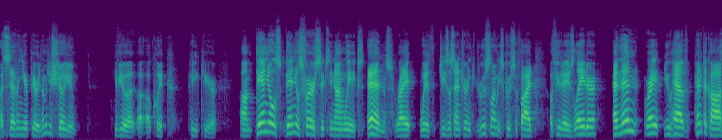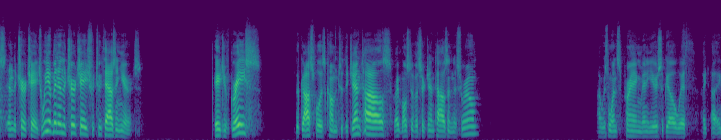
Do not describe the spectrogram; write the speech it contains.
A seven year period. Let me just show you, give you a, a, a quick peek here. Um, Daniel's, Daniel's first 69 weeks ends, right, with Jesus entering Jerusalem. He's crucified a few days later. And then, right, you have Pentecost and the church age. We have been in the church age for 2,000 years. Age of grace. The gospel has come to the Gentiles, right? Most of us are Gentiles in this room. I was once praying many years ago with, I, I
